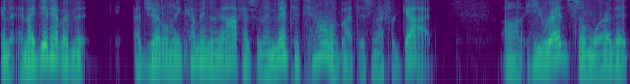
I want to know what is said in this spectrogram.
And and I did have a, a gentleman come into the office, and I meant to tell him about this, and I forgot. Uh, he read somewhere that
